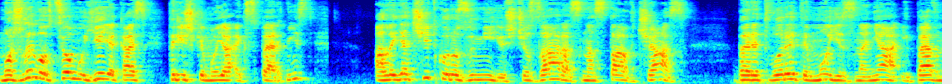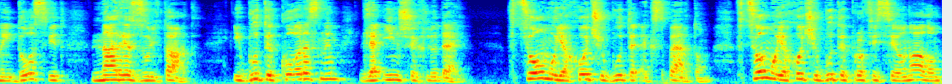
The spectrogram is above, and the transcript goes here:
Можливо, в цьому є якась трішки моя експертність, але я чітко розумію, що зараз настав час перетворити мої знання і певний досвід на результат і бути корисним для інших людей. В цьому я хочу бути експертом, в цьому я хочу бути професіоналом.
